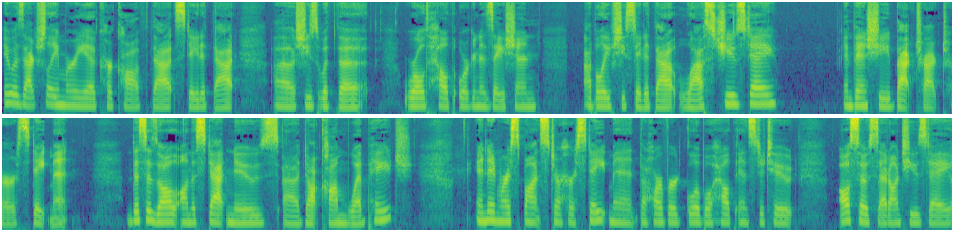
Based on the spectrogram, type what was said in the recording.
It was actually Maria Kerkhove that stated that. Uh, she's with the World Health Organization. I believe she stated that last Tuesday, and then she backtracked her statement. This is all on the statnews.com uh, webpage. And in response to her statement, the Harvard Global Health Institute also said on Tuesday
